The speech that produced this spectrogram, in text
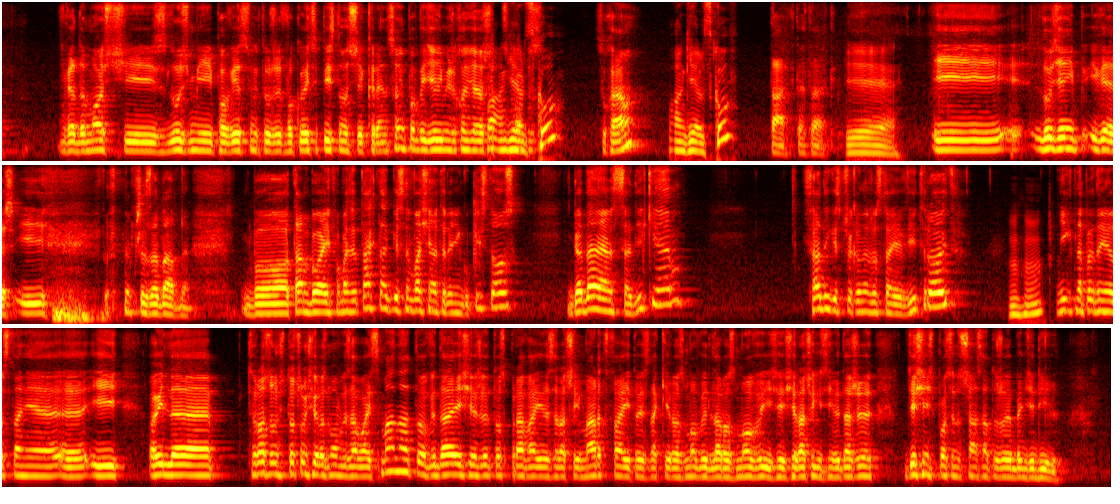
wiadomości z ludźmi, powiedzmy, którzy w okolicy Pistons się kręcą i powiedzieli mi, że chociaż... Po angielsku? Słucham? Po angielsku? Tak, tak, tak. Yeah. I ludzie, i, i wiesz, i to przezabawne, bo tam była informacja, tak, tak, jestem właśnie na treningu Pistons, gadałem z Sadikiem, Sadik jest przekonany, że zostaje w Detroit, Mhm. nikt na pewno nie zostanie y, i o ile toczą, toczą się rozmowy za Weissmana, to wydaje się, że to sprawa jest raczej martwa i to jest takie rozmowy dla rozmowy i jeśli się raczej nic nie wydarzy, 10% szans na to, że będzie deal.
